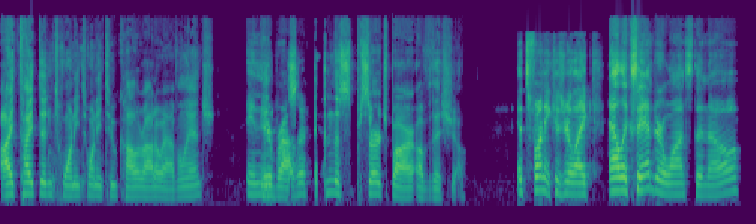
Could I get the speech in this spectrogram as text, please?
I typed in 2022 Colorado Avalanche in In- your browser. in the search bar of this show. It's funny because you're like Alexander wants to know.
